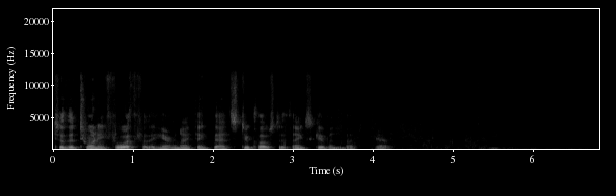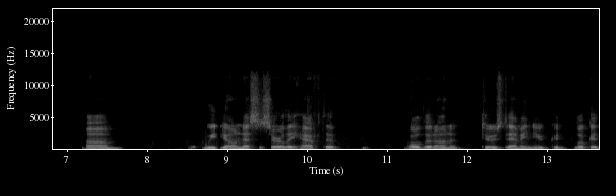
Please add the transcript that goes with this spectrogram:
to the 24th for the hearing. I think that's too close to Thanksgiving, but. Yep. Um, we don't necessarily have to hold it on a Tuesday. I mean, you could look at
